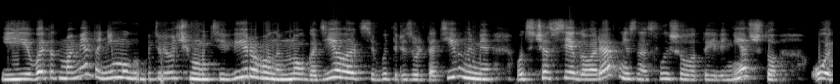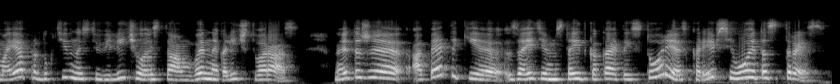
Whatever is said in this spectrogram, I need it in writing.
И в этот момент они могут быть очень мотивированы, много делать, быть результативными. Вот сейчас все говорят, не знаю, слышала ты или нет, что «Ой, моя продуктивность увеличилась там в энное количество раз». Но это же, опять-таки, за этим стоит какая-то история, скорее всего, это стресс.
